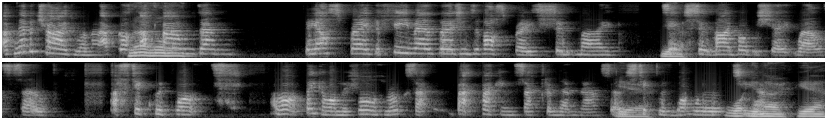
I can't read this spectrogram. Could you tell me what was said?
I've never tried one. I've got. No, I nor me. found um, the Osprey, the female versions of Osprey suit my Yeah. seem to suit my body shape well. So I stick with what I think I'm on my fourth rucksack backpacking sack from them now. So Yeah. stick with what works. What you know, yeah.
